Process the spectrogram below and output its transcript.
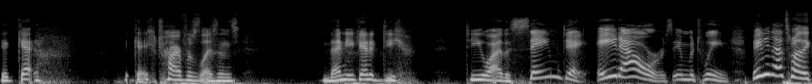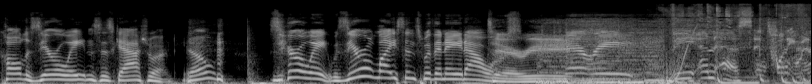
you get you get your driver's license, and then you get a D, DUI the same day, eight hours in between. Maybe that's why they called a zero eight in Saskatchewan. You know, zero eight with zero license within eight hours. Terry. Terry. BNS in 20 minutes or I less.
